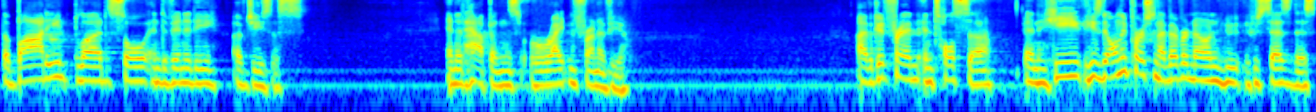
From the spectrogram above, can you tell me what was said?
the body, blood, soul, and divinity of Jesus and it happens right in front of you. I have a good friend in Tulsa, and he, he's the only person I've ever known who, who says this.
